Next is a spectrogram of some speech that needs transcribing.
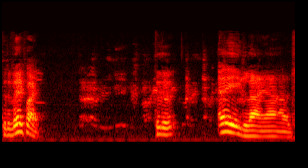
Tudo bem, pai? Tudo. Ei, laiado.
